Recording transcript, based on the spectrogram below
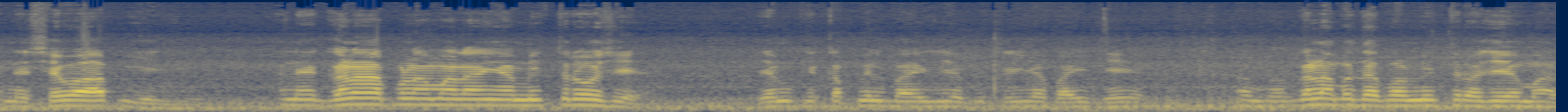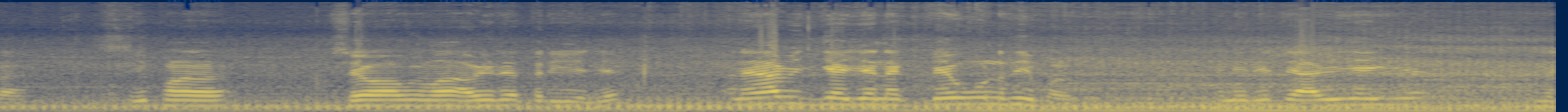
અને સેવા આપીએ છીએ. અને ઘણા પણ અમારા અહીંયા મિત્રો છે. જેમ કે કપિલભાઈ છે, પ્રિયાભાઈ છે ઘણા બધા પણ મિત્રો છે અમારા. એ પણ સેવામાં અવિરત રહીએ છે. અને આવી જ જાય છે અને કહેવું નથી પડતું એની રીતે આવી જાય છે અને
